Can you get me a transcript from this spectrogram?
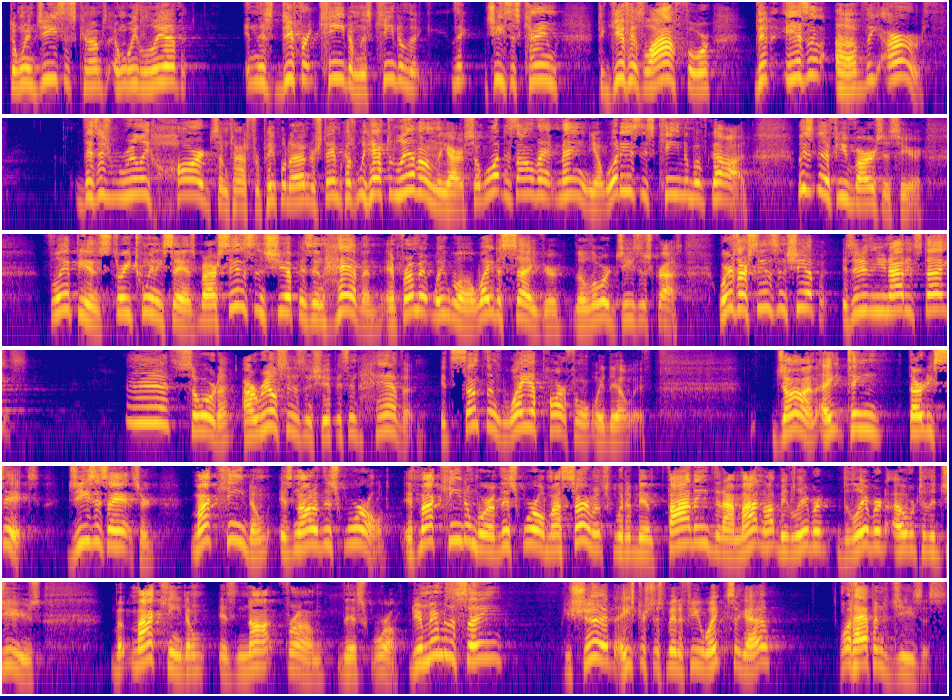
to when Jesus comes and we live in this different kingdom, this kingdom that, that Jesus came to give his life for, that isn't of the earth this is really hard sometimes for people to understand because we have to live on the earth. So what does all that mean? You know, what is this kingdom of God? Listen to a few verses here. Philippians 3:20 says, "But our citizenship is in heaven, and from it we will await a savior, the Lord Jesus Christ." Where's our citizenship? Is it in the United States? Eh, sort of. Our real citizenship is in heaven. It's something way apart from what we deal with. John 18:36. Jesus answered, my kingdom is not of this world. If my kingdom were of this world, my servants would have been fighting that I might not be delivered, delivered over to the Jews. But my kingdom is not from this world. Do you remember the scene? You should. Easter's just been a few weeks ago. What happened to Jesus?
